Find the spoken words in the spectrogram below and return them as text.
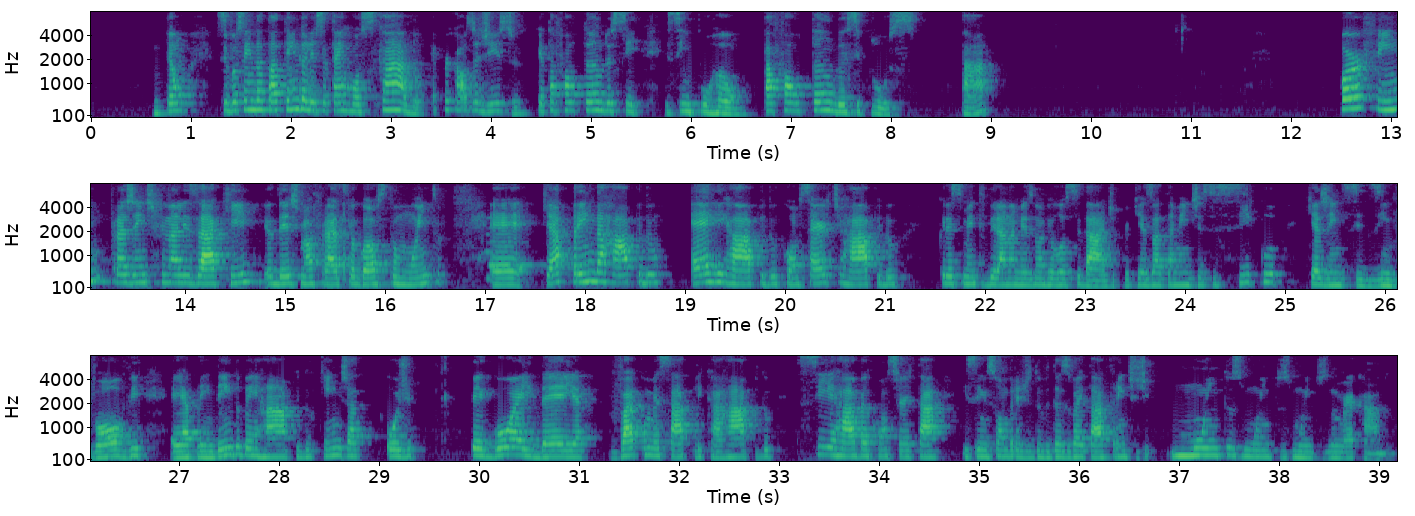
Então, se você ainda está tendo ali, você está enroscado, é por causa disso, porque está faltando esse, esse empurrão, está faltando esse plus, tá? Por fim, para a gente finalizar aqui, eu deixo uma frase que eu gosto muito é, que aprenda rápido, erre rápido, conserte rápido, o crescimento virá na mesma velocidade, porque é exatamente esse ciclo que a gente se desenvolve, é, aprendendo bem rápido. Quem já hoje pegou a ideia, vai começar a aplicar rápido. Se errar, vai consertar e, sem sombra de dúvidas, vai estar à frente de muitos, muitos, muitos no mercado.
